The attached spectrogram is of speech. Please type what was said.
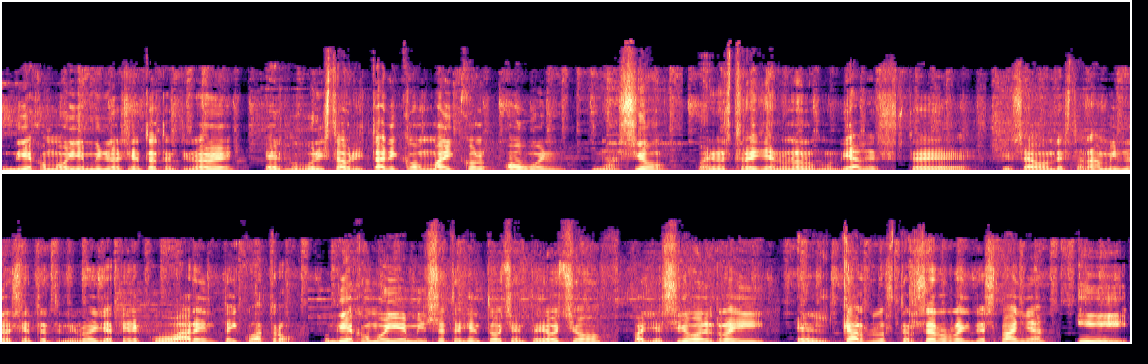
Un día como hoy, en 1939, el futbolista británico Michael Owen nació. Fue una estrella en uno de los mundiales. Usted, quién sabe dónde estará, 1939, ya tiene 44. Un día como hoy, en 1788, falleció el rey, el Carlos III, rey de España. Y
